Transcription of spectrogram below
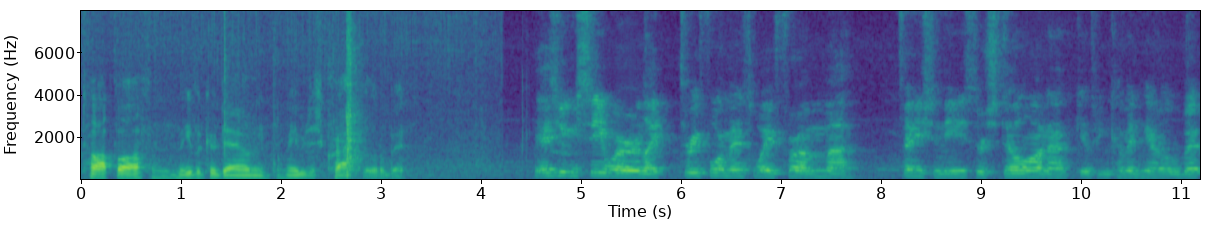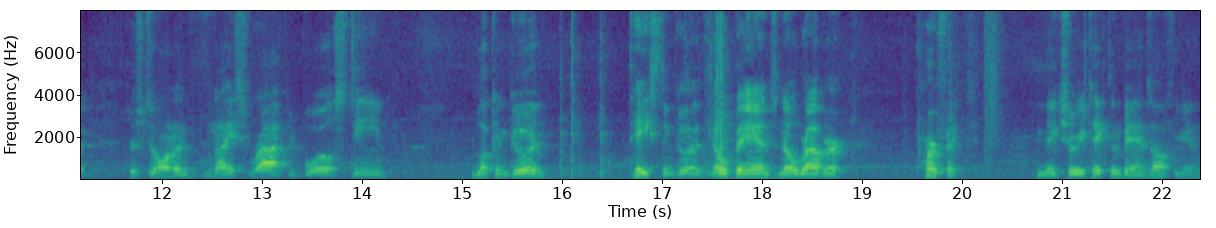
top off and leave it go down and maybe just crack it a little bit. As you can see, we're like three, four minutes away from uh, finishing these. They're still on a, if you can come in here a little bit, they're still on a nice rapid boil steam. Looking good, tasting good, no bands, no rubber. Perfect. Make sure you take them bands off again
